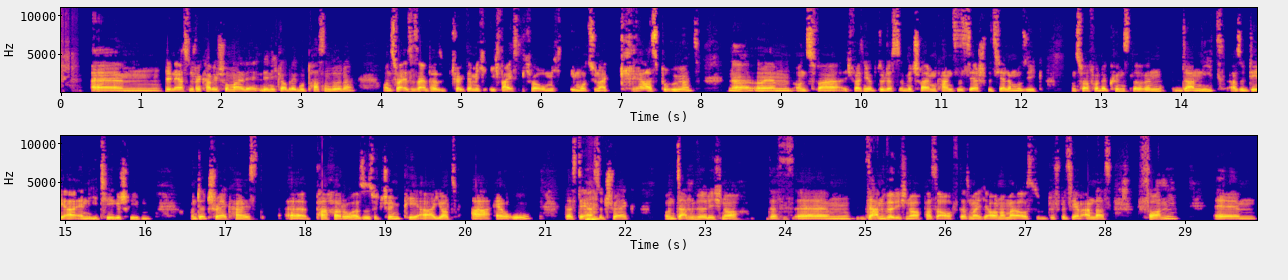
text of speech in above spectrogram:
ähm, den ersten Track habe ich schon mal, den, den ich glaube, der gut passen würde. Und zwar ist es ein Track, der mich, ich weiß nicht, warum mich emotional krass berührt. Ne? Ähm, und zwar, ich weiß nicht, ob du das mitschreiben kannst, es ist sehr spezielle Musik. Und zwar von der Künstlerin Danit, also D-A-N-I-T geschrieben. Und der Track heißt äh, Pajaro, also es wird geschrieben P-A-J-A-R-O. Das ist der mhm. erste Track. Und dann würde ich noch, das ist, ähm, dann würde ich noch, pass auf, das mache ich auch nochmal aus speziellem Anlass, von ähm,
